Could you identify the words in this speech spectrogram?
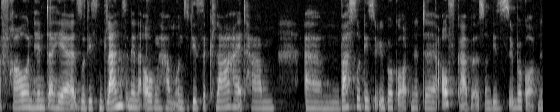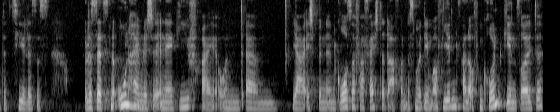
Frauen hinterher so diesen Glanz in den Augen haben und so diese Klarheit haben, ähm, was so diese übergeordnete Aufgabe ist und dieses übergeordnete Ziel. Das ist, das setzt eine unheimliche Energie frei und ähm, ja, ich bin ein großer Verfechter davon, dass man dem auf jeden Fall auf den Grund gehen sollte.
